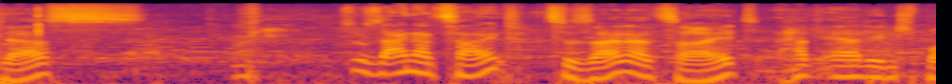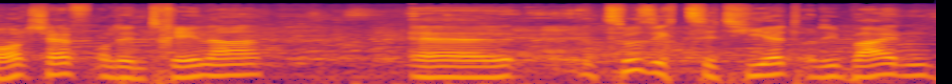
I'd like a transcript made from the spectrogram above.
dass Zu seiner Zeit. zu seiner Zeit hat er den Sportchef und den Trainer äh, zu sich zitiert und die beiden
